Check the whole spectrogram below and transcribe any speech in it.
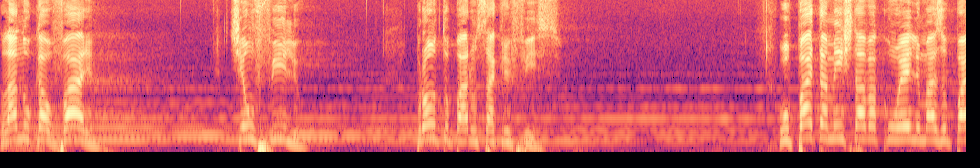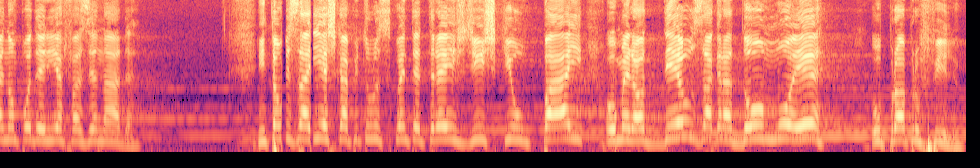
Lá no Calvário tinha um filho pronto para um sacrifício. O pai também estava com ele, mas o pai não poderia fazer nada. Então Isaías capítulo 53 diz que o pai, ou melhor, Deus agradou moer o próprio filho.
